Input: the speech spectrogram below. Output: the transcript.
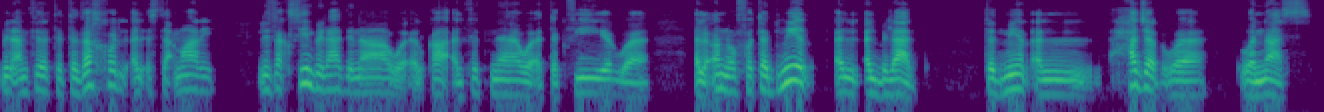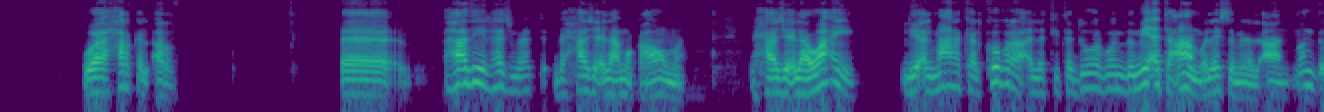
من أمثلة التدخل الاستعماري لتقسيم بلادنا وإلقاء الفتنة والتكفير والعنف وتدمير البلاد تدمير الحجر والناس وحرق الأرض. آه، هذه الهجمة بحاجة إلى مقاومة بحاجة إلى وعي للمعركة الكبرى التي تدور منذ مئة عام وليس من الآن منذ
